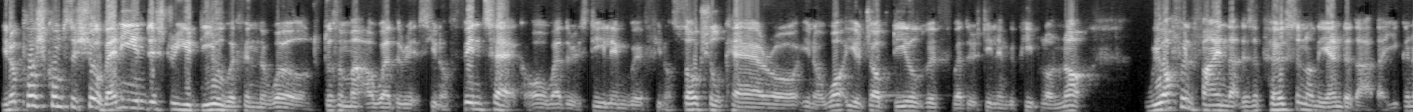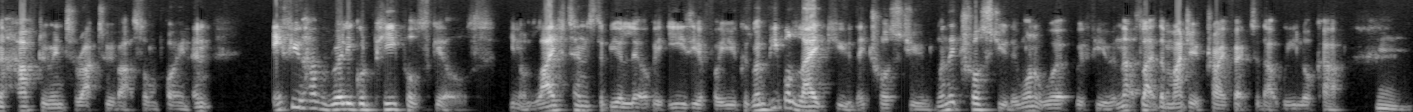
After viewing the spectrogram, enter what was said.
you know push comes to shove any industry you deal with in the world doesn't matter whether it's you know fintech or whether it's dealing with you know social care or you know what your job deals with whether it's dealing with people or not we often find that there's a person on the end of that that you're going to have to interact with at some point and if you have really good people skills you know life tends to be a little bit easier for you because when people like you they trust you. When they trust you they want to work with you and that's like the magic trifecta that we look at mm.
